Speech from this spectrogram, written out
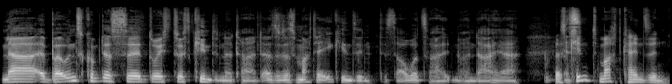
Na, bei uns kommt das äh, durchs, durchs Kind in der Tat. Also das macht ja eh keinen Sinn, das sauber zu halten. Von daher. Das Kind macht keinen Sinn.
